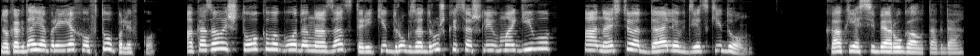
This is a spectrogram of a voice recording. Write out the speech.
Но когда я приехал в Тополевку, оказалось, что около года назад старики друг за дружкой сошли в могилу, а Настю отдали в детский дом. Как я себя ругал тогда.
